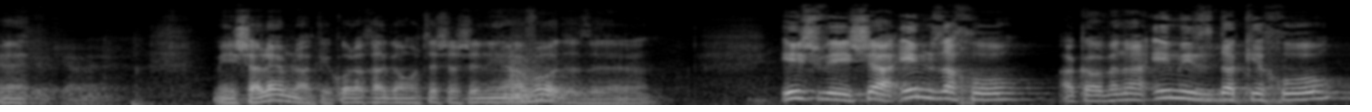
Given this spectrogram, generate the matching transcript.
כן. מי ישלם לה? כי כל אחד גם רוצה שהשני יעבוד, אז... אה, איש ואישה, אם זכו, הכוונה, אם יזדככו,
